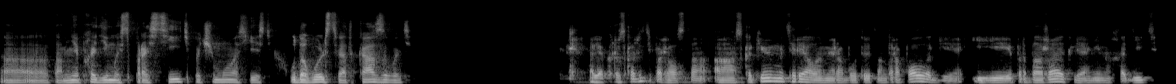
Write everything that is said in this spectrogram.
а, там необходимость просить, почему у нас есть удовольствие отказывать. Олег, расскажите, пожалуйста, а с какими материалами работают антропологи и продолжают ли они находить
